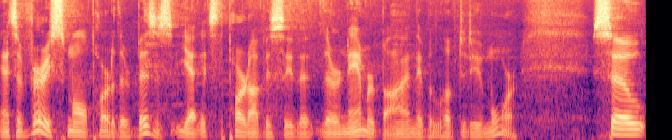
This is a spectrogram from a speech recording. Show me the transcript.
And it's a very small part of their business, yet it's the part obviously that they're enamored by and they would love to do more. So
